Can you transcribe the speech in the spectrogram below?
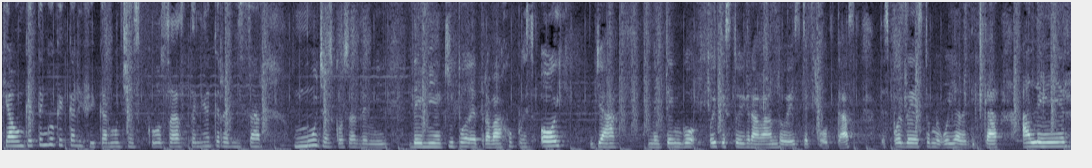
que aunque tengo que calificar muchas cosas, tenía que revisar muchas cosas de mi, de mi equipo de trabajo, pues hoy ya me tengo, hoy que estoy grabando este podcast, después de esto me voy a dedicar a leer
